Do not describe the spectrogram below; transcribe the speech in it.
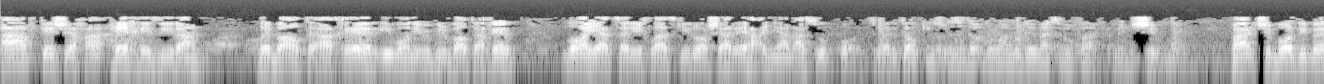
af כשהחזירן לבעל תאחר, even when he repeated בעל תאחר, לא היה צריך להזכירו, שהרי העניין עסוק פה. It's already talking So this is Sukkot. the, the one with the maximum five. I mean, ש- right, שבו דיבר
